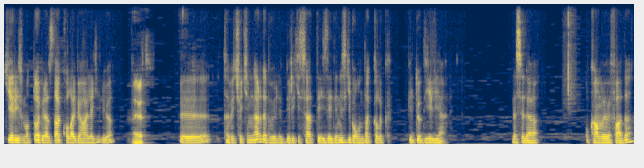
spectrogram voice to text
Geriz modda biraz daha kolay bir hale geliyor. Evet. Ee, tabii çekimler de böyle 1-2 saatte izlediğiniz gibi 10 dakikalık video değil yani. Mesela Okan ve Vefa'da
